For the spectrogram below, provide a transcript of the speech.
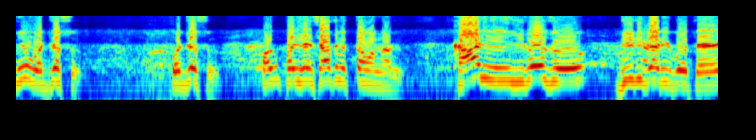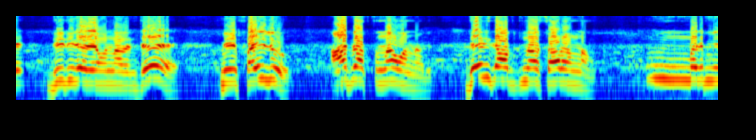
మేము వడ్జస్సు. వడ్జస్సు. మాకు పదిహేను శాతం ఇస్తామన్నాడు. కానీ ఈరోజు డీడీ గారికి పోతే డీడీ గారు ఏమన్నారంటే మీ ఫైలు ఆపేస్తున్నాం అన్నాడు. దేనికి ఆపుతున్నారు సార్ అన్నాం. మరి మీ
